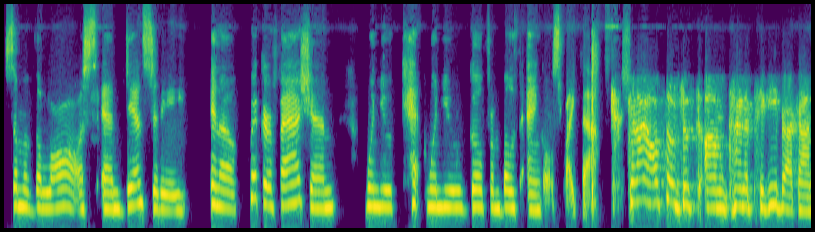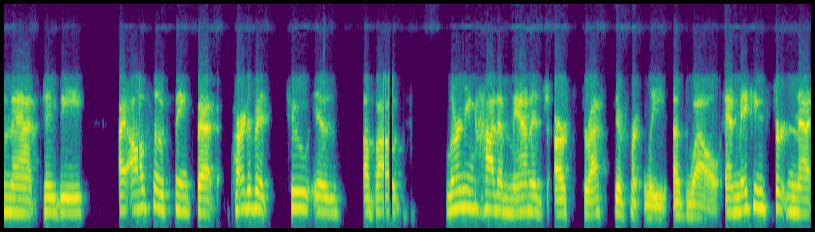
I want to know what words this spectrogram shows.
some of the loss and density in a quicker fashion when you ca- when you go from both angles like that. Can I also just um, kind of piggyback on that, JB? I also think that part of it too is about learning how to manage our stress differently as well, and making certain that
